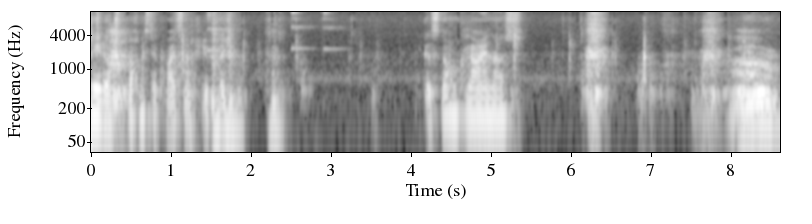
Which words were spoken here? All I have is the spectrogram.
Nee, doch, noch ein Stack Weizen habe ich übrig. Ist noch ein kleines. Kann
